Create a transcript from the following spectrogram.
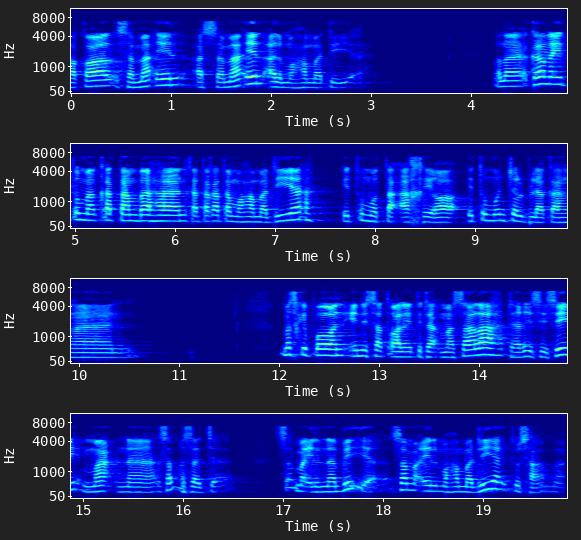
Fakal Samail As-Samail Al-Muhammadiyah. Oleh karena itu maka tambahan kata-kata Muhammadiyah itu mutaakhirah, itu muncul belakangan. Meskipun ini satu hal yang tidak masalah dari sisi makna sama saja. Sama il Nabi ya, sama il Muhammadiyah itu sama.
